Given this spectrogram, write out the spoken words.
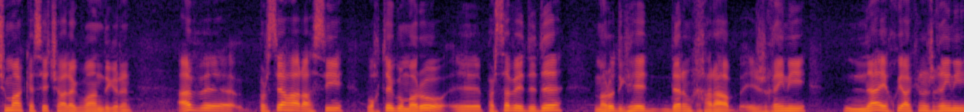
چما کەسێ چالەکوان دەگرن ev e, pirsiya rasî wextê got mero e, persevê dide mero digihê derin xerab e, ji nayê xuyakirin ji xeynî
